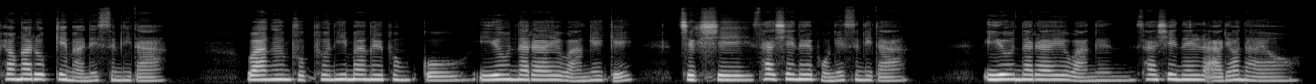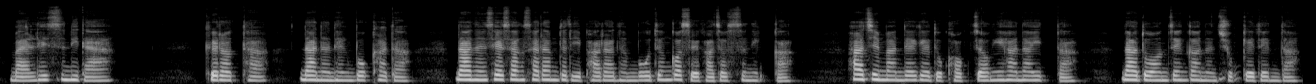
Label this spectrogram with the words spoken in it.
평화롭기만 했습니다. 왕은 부푼 희망을 품고 이웃나라의 왕에게 즉시 사신을 보냈습니다. 이웃나라의 왕은 사신을 아련하여 말했습니다. 그렇다. 나는 행복하다. 나는 세상 사람들이 바라는 모든 것을 가졌으니까. 하지만 내게도 걱정이 하나 있다. 나도 언젠가는 죽게 된다.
